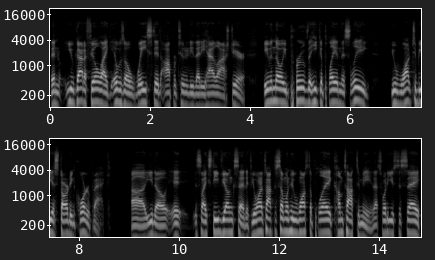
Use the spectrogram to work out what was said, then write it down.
then you got to feel like it was a wasted opportunity that he had last year. Even though he proved that he could play in this league, you want to be a starting quarterback. Uh, you know, it, it's like Steve Young said if you want to talk to someone who wants to play, come talk to me. That's what he used to say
